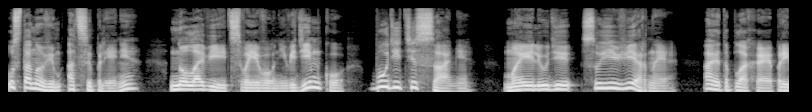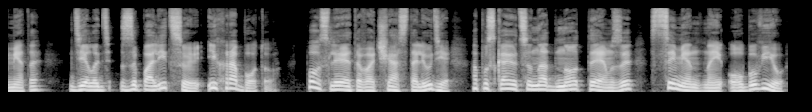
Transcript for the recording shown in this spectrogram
установим оцепление, но ловить своего невидимку будете сами. Мои люди суеверные, а это плохая примета — делать за полицию их работу. После этого часто люди опускаются на дно Темзы с цементной обувью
